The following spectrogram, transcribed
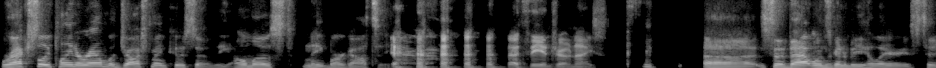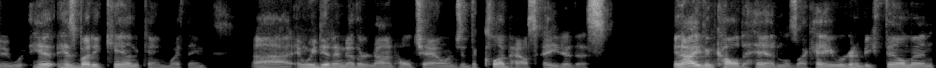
we're actually playing around with Josh Mancuso, the almost Nate Bargatze. That's the intro. Nice. Uh, so that one's going to be hilarious too. His, his buddy Ken came with him, uh, and we did another nine-hole challenge. And the clubhouse hated us, and I even called ahead and was like, "Hey, we're going to be filming.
